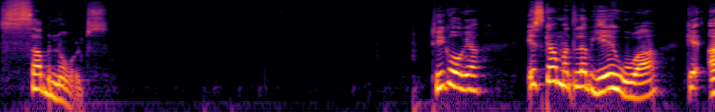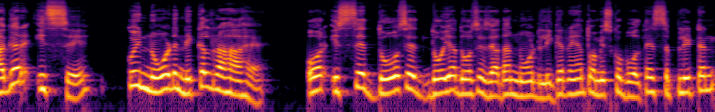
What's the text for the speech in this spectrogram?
सब नोड्स ठीक हो गया? इसका मतलब यह हुआ कि अगर इससे कोई नोड निकल रहा है और इससे दो से दो या दो से ज़्यादा नोड लिख रहे हैं तो हम इसको बोलते हैं स्प्लिटन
